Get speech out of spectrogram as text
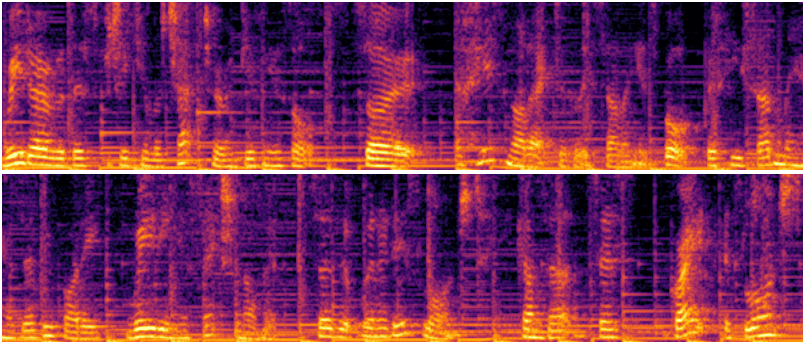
read over this particular chapter and give me your thoughts." So, he's not actively selling his book, but he suddenly has everybody reading a section of it so that when it is launched, he comes out and says, Great, it's launched,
